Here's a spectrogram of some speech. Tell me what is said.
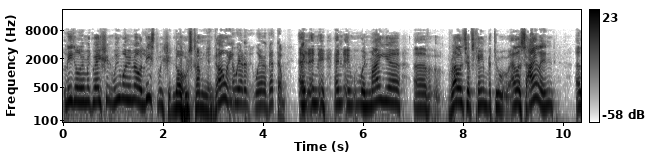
Legal immigration. We want to know. At least we should know who's coming and going. And we ought to we ought to vet them. and, and, and and when my uh, uh, relatives came through Ellis Island, uh,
